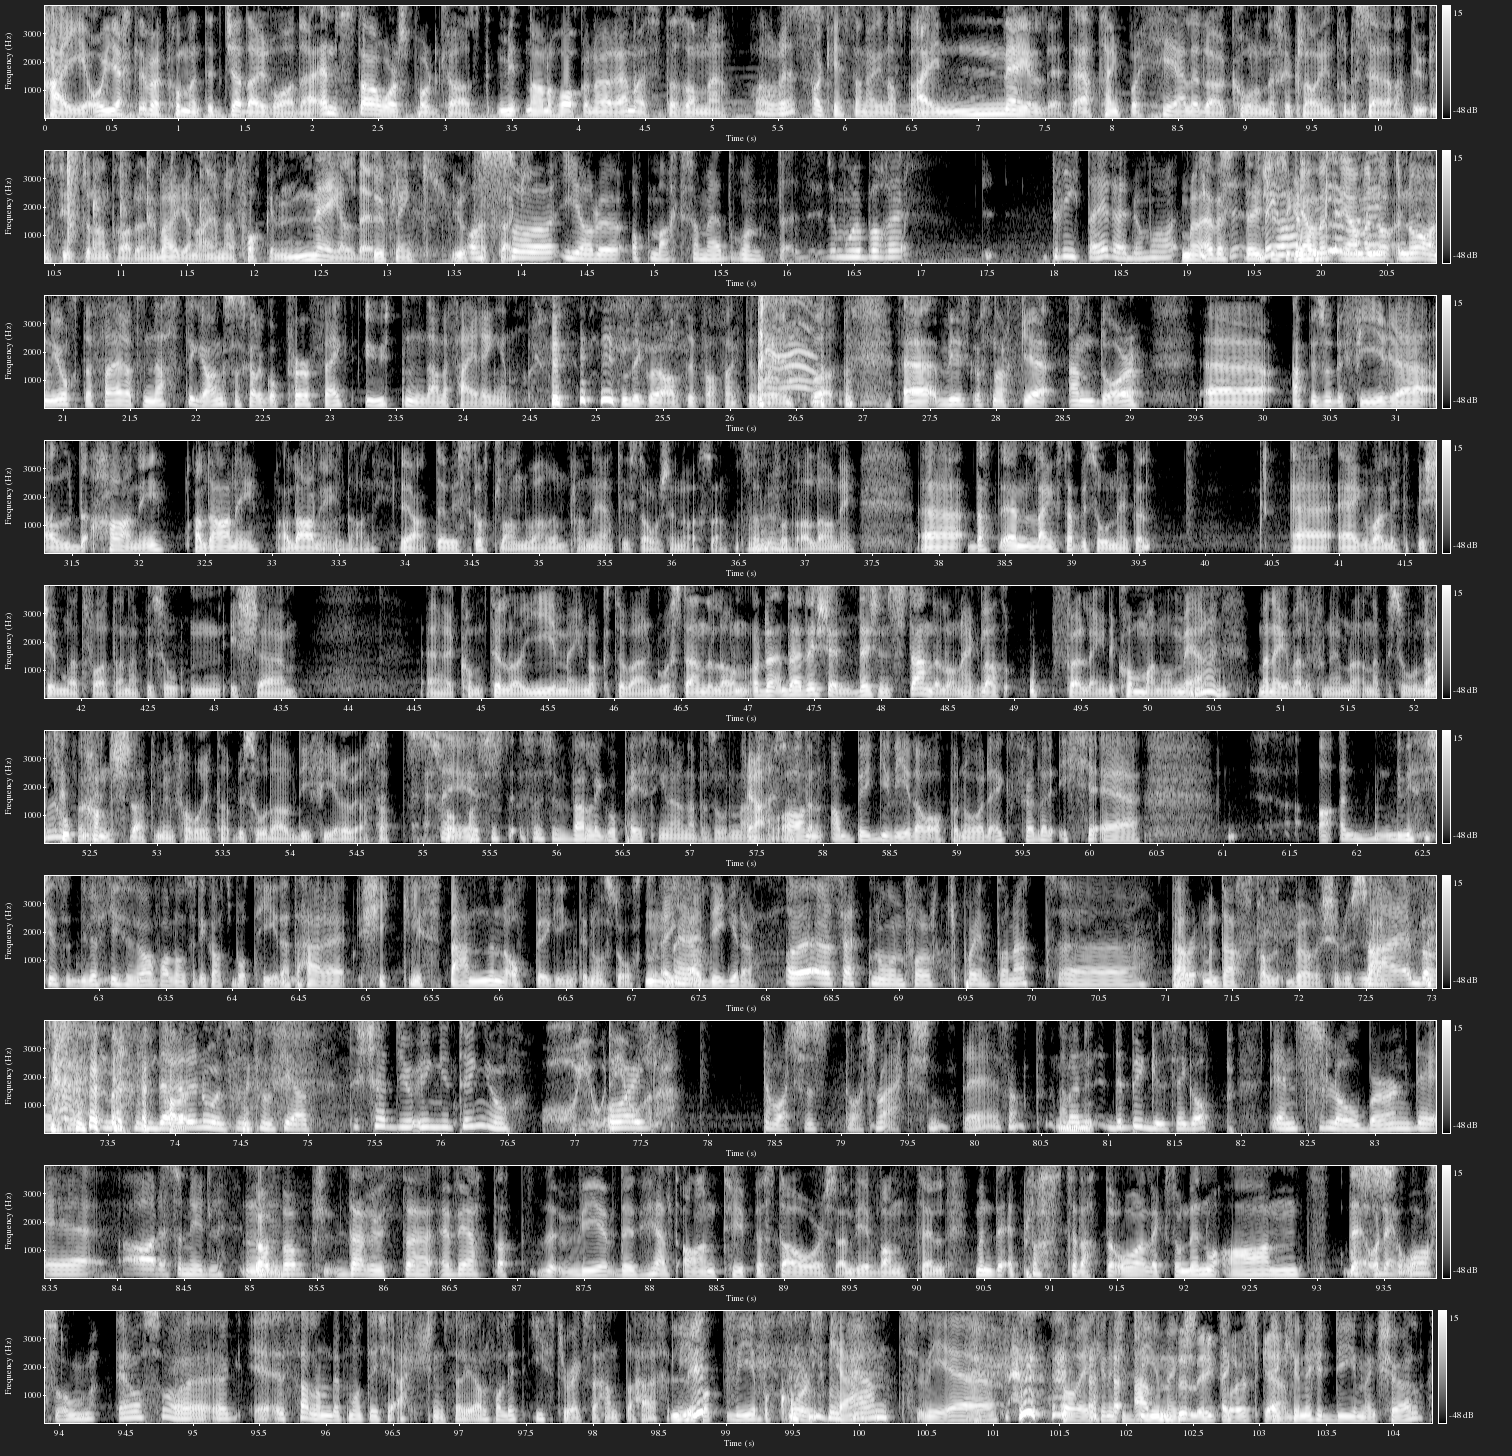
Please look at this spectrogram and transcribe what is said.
Hei, og hjertelig velkommen til Jedi-rådet, en Star Wars-podkast. Mitt navn er Håkon Øren, og jeg sitter sammen med Horus. Og Kristian Høgen Aspen. I nailed it! Jeg har tenkt på hele dag hvordan jeg skal klare å introdusere dette uten å si Studentradioen i Bergen, og jeg har fucking nailed it. Du er flink. Jo, Og så takk. gir du oppmerksomhet rundt det. Du må jo bare drite i det. Du må Men jeg vet- det er ikke sikkert Ja, men, ja, men nå, nå har han gjort det feiret, så neste gang så skal det gå perfect uten denne feiringen. Det går jo alltid perfekt i våre introer. Eh, vi skal snakke Endor. Eh, episode fire, Aldhani. Aldani. Aldani. Aldani. Ja, det i Skottland var en planet i Star Wars-universet. Så hadde vi fått Aldani. Uh, dette er den lengste episoden hittil. Uh, jeg var litt bekymret for at denne episoden ikke kom til å gi meg nok til å være en god standalone. Og det, det, det, er, ikke, det er ikke en standalone, helt klart oppfølging. Det kommer noe mer. Men jeg er veldig fornøyd med denne episoden. Jeg tror fornøyd. kanskje dette er min favorittepisode av de fire vi har sett. Nei, jeg syns det er veldig god pacing i denne episoden. Ja, og han, han bygger videre opp på noe. Jeg føler det ikke er det, virker ikke, så- det virker ikke i hvert fall noen som de kaster bort tid. Dette her er skikkelig spennende oppbygging til noe stort. Jeg, Ja. jeg digger det. Og jeg har sett noen folk på internett uh, Der, men der skal, bør ikke du se. Nei, jeg bare ikke. Men der er det noen som liksom sier at 'det skjedde jo ingenting', jo. Å jo, Og gjorde Det var, ikke, det var ikke noe action, det er sant. Nei, men men det, bygger seg opp. Det er en slow burn. Det er Å, det er så nydelig. Bare, bare der ute, jeg vet at det, vi er, det er en helt annen type Star Wars enn vi er vant til, men det er plass til dette òg, liksom. Det er noe annet, det, og det er awesome. Ja, og så, eh, selv om det på en måte ikke er action, så er det iallfall litt easter eggs å hente her. Vi er på, Litt? vi er på Course Cant. Vi er Sorry, jeg kunne ikke dy meg, jeg, Course jeg Cant. kunne ikke dy meg sjøl.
